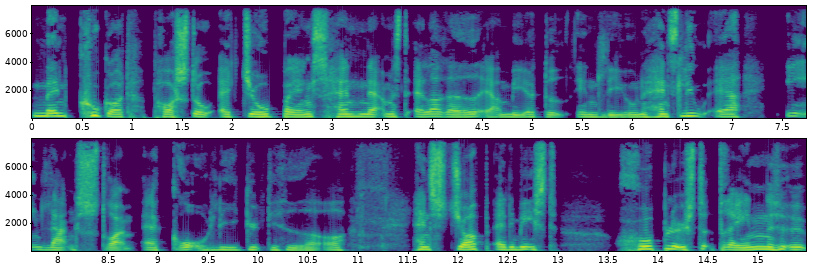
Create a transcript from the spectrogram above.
Man kunne godt påstå, at Joe Banks han nærmest allerede er mere død end levende. Hans liv er en lang strøm af grå ligegyldigheder, og hans job er det mest håbløst drænende øh,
